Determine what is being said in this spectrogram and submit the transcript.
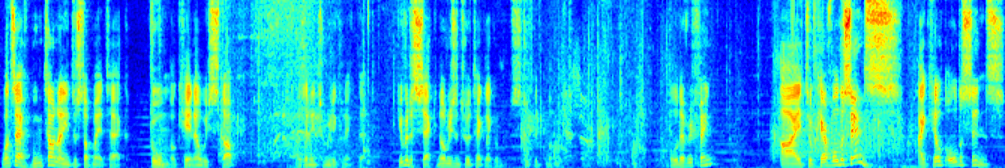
Once I have Boomtown, I need to stop my attack. Boom. Okay, now we stop. Because I need to really connect that. Give it a sec. No reason to attack like a stupid muppet. Hold everything. I took care of all the sins. I killed all the sins.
